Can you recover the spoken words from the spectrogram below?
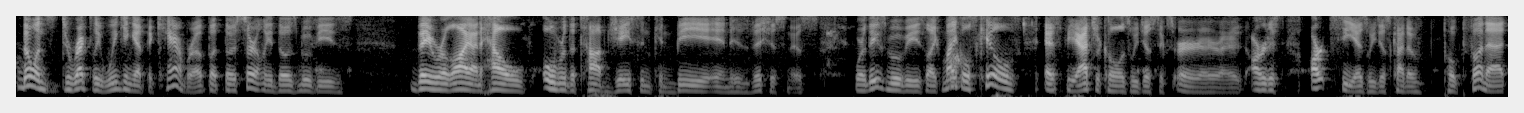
no one's directly winking at the camera, but there's certainly those movies. They rely on how over the top Jason can be in his viciousness. Where these movies, like Michael's Kills, as theatrical as we just ex- or, or, artist artsy as we just kind of poked fun at,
